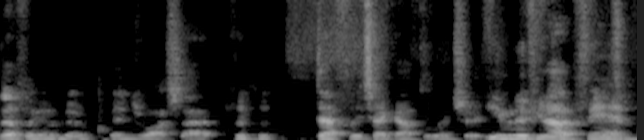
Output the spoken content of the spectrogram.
Definitely gonna binge watch that. Definitely check out The Witcher, even if you're not a fan.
